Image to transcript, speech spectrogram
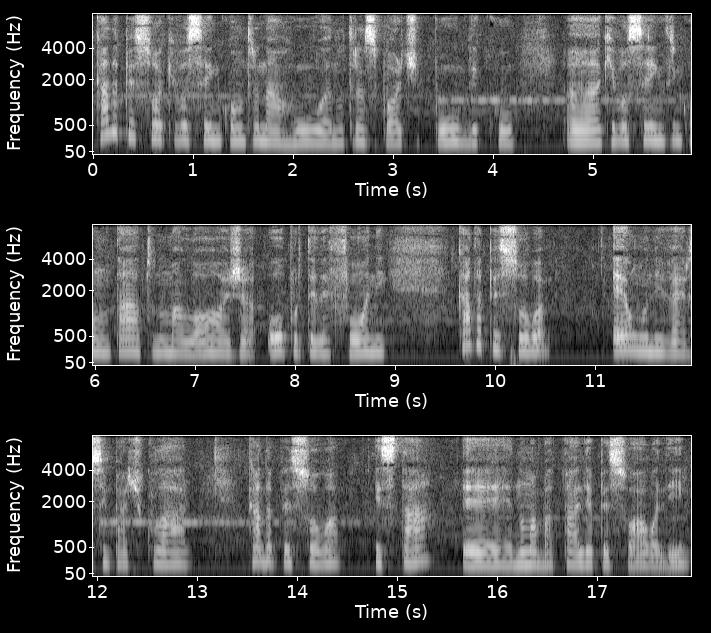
Cada pessoa que você encontra na rua, no transporte público, uh, que você entra em contato numa loja ou por telefone, cada pessoa é um universo em particular, cada pessoa está é, numa batalha pessoal ali,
